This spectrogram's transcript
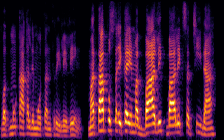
Huwag mong kakalimutan, Trililing. Matapos na ikay magbalik-balik sa China,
